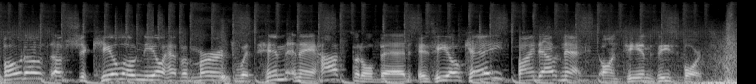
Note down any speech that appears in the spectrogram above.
photos of Shaquille O'Neal have emerged with him in a hospital bed. Is he okay? Find out next on TMZ Sports.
